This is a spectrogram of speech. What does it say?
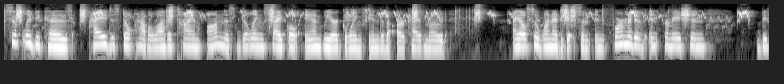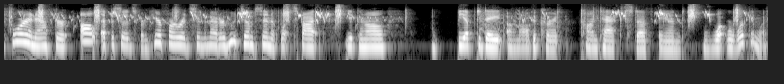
simply because I just don't have a lot of time on this billing cycle and we are going into the archive mode I also wanted to get some informative information before and after all episodes from here forward, so no matter who jumps in at what spot, you can all be up to date on all the current contact stuff and what we're working with.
